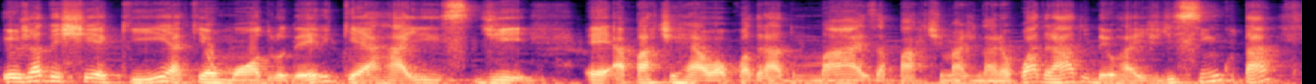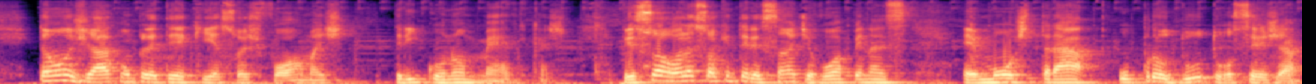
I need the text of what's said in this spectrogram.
eu já deixei aqui, aqui é o módulo dele, que é a raiz de é, a parte real ao quadrado mais a parte imaginária ao quadrado, deu raiz de 5, tá? Então, eu já completei aqui as suas formas trigonométricas. Pessoal, olha só que interessante, eu vou apenas é, mostrar o produto, ou seja,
